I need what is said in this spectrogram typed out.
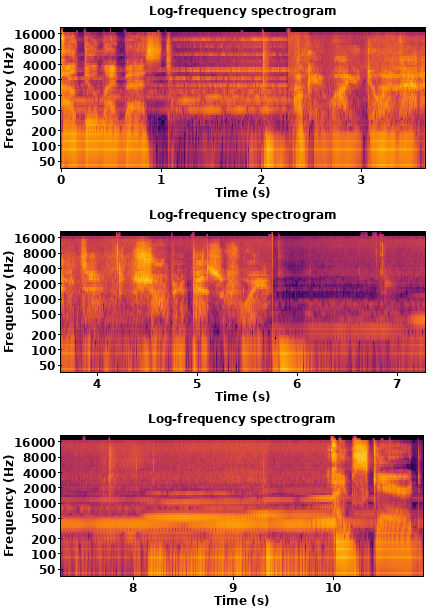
I'll do my best. Okay, while you're doing that, I need to sharpen a pencil for you. I'm scared.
